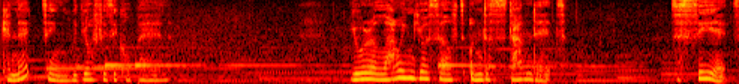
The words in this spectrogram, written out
Connecting with your physical pain, you are allowing yourself to understand it, to see it,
